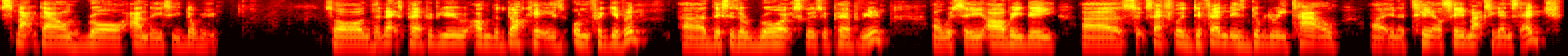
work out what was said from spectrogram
SmackDown, Raw, and ECW. So the next pay per view on the docket is Unforgiven. Uh, this is a Raw exclusive pay per view. And we see RVD uh, successfully defend his WWE title uh, in a TLC match against Edge.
